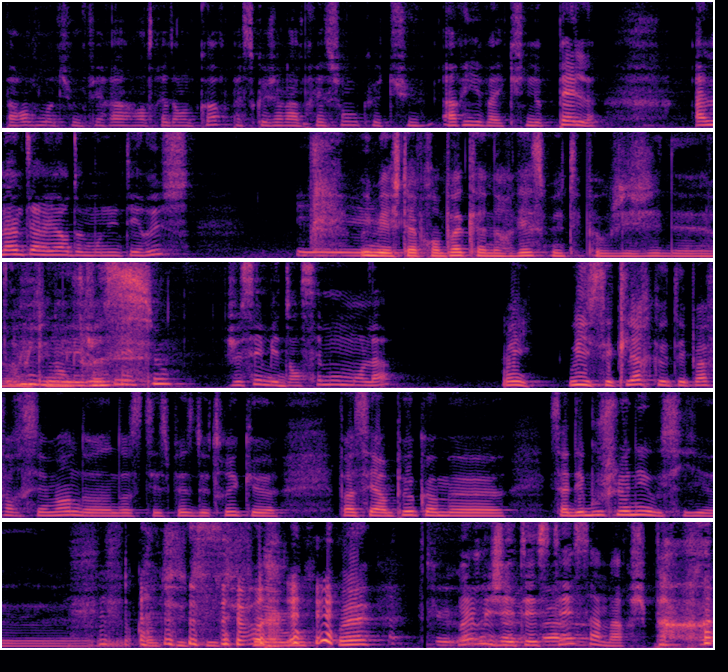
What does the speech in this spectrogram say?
Par contre, moi, tu me ferais rentrer dans le corps parce que j'ai l'impression que tu arrives avec une pelle à l'intérieur de mon utérus. Et... Oui, mais je t'apprends pas qu'un orgasme, t'es pas obligé de. Oui, non, mais je sais. Je sais, mais dans ces moments-là, Oui, oui, c'est clair que t'es pas forcément dans, dans cette espèce de truc. euh, Enfin, c'est un peu comme euh, ça débouche le nez aussi euh, quand tu, tu- tu fais l'amour. Ouais. ouais, mais j'ai testé, ça marche pas.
